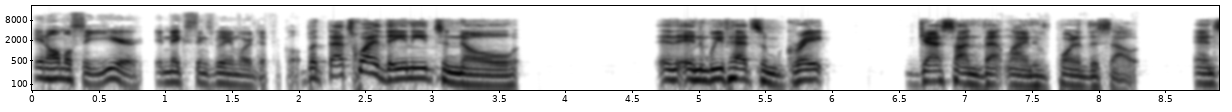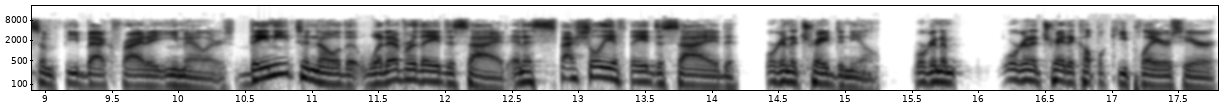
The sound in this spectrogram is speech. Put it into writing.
in almost a year, it makes things really more difficult. But that's why they need to know, and, and we've had some great guests on Ventline who've pointed this out, and some Feedback Friday emailers. They need to know that whatever they decide, and especially if they decide we're going to trade Danielle, we're going to we're going to trade a couple key players here,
